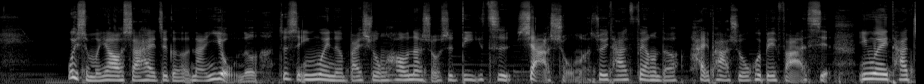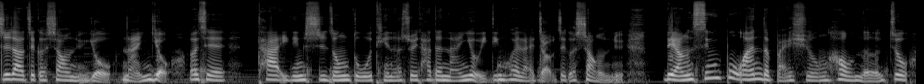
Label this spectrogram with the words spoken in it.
为什么要杀害这个男友呢？这是因为呢，白石龙号那时候是第一次下手嘛，所以他非常的害怕说会被发现，因为他知道这个少女有男友，而且她已经失踪多天了，所以她的男友一定会来找这个少女。良心不安的白石龙号呢，就。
